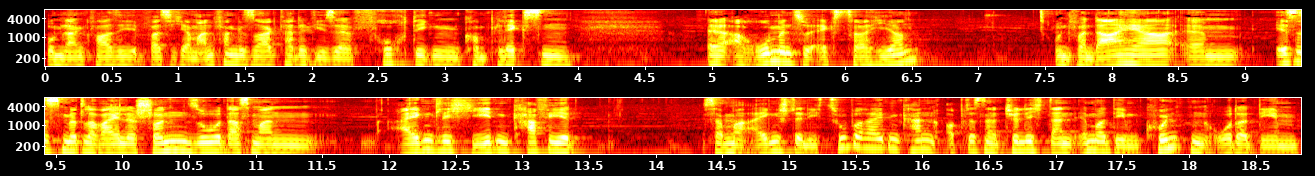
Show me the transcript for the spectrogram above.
um dann quasi, was ich am Anfang gesagt hatte, diese fruchtigen, komplexen äh, Aromen zu extrahieren. Und von daher ähm, ist es mittlerweile schon so, dass man eigentlich jeden Kaffee ich sag mal, eigenständig zubereiten kann. Ob das natürlich dann immer dem Kunden oder dem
